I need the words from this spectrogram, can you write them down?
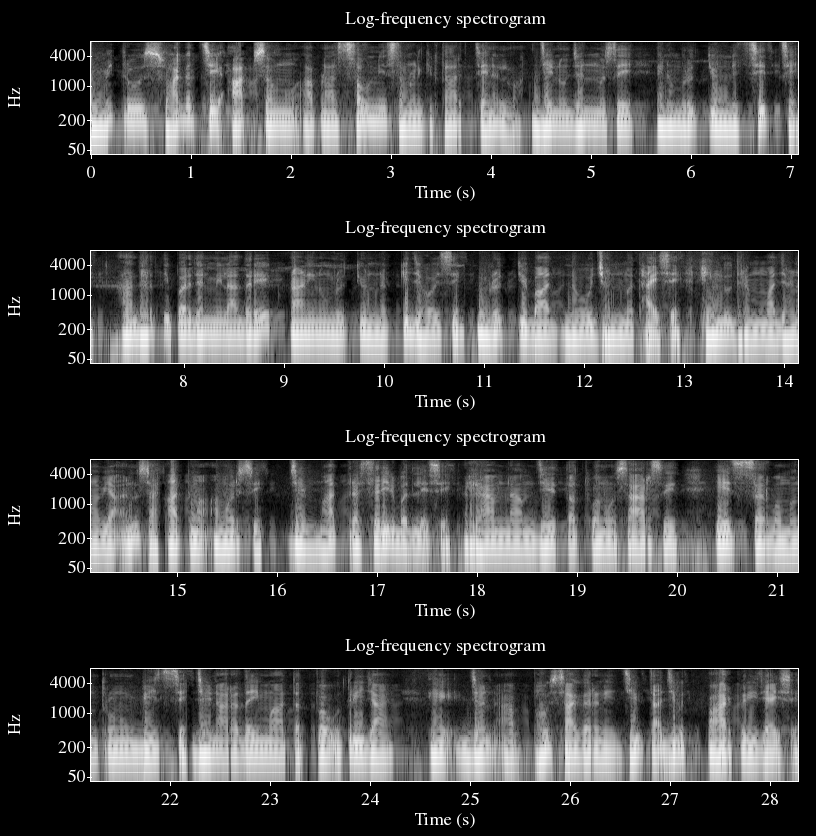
મિત્રો, સ્વાગત છે આપ સૌનું આપણા સૌની શ્રવણ કીર્તાર ચેનલમાં, જેનો જન્મ છે, એનું મૃત્યુ નિશ્ચિત છે. આ ધરતી પર જન્મેલા દરેક પ્રાણીનું મૃત્યુ નક્કી જ હોય છે. મૃત્યુ બાદ નવો જન્મ થાય છે. હિન્દુ ધર્મમાં જણાવ્યા અનુસાર, આત્મા અમર છે, જે માત્ર શરીર બદલે છે. રામ નામ જે તત્વનો સાર છે, એ જ સર્વ મંત્રોનું બીજ છે, જેના હૃદયમાં તત્વ ઉતરી જાય એ જન આ ભવસાગરને જીવતા જીવત પાર કરી જાય છે.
